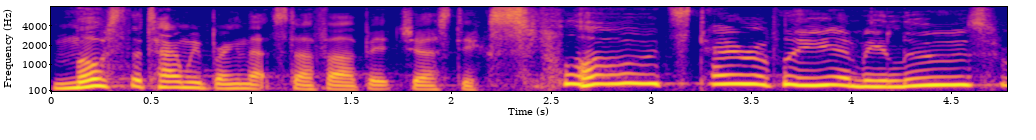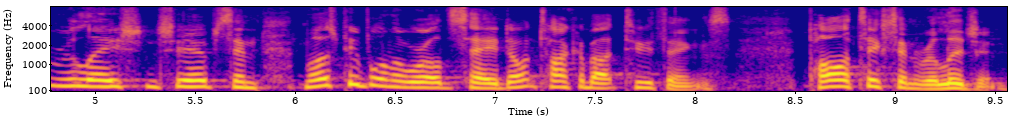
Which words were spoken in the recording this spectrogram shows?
most of the time we bring that stuff up, it just explodes terribly and we lose relationships. And most people in the world say, don't talk about two things politics and religion.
